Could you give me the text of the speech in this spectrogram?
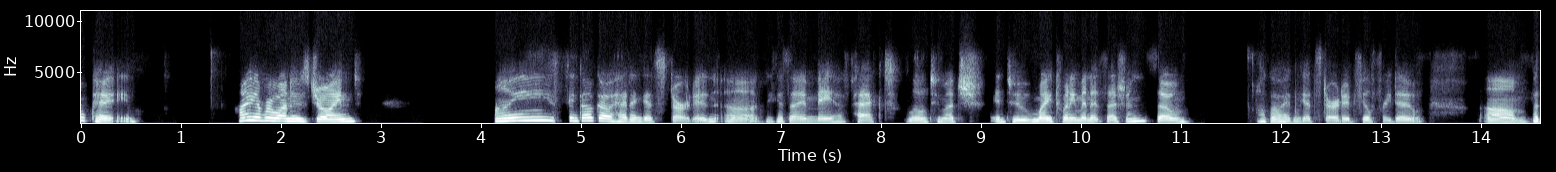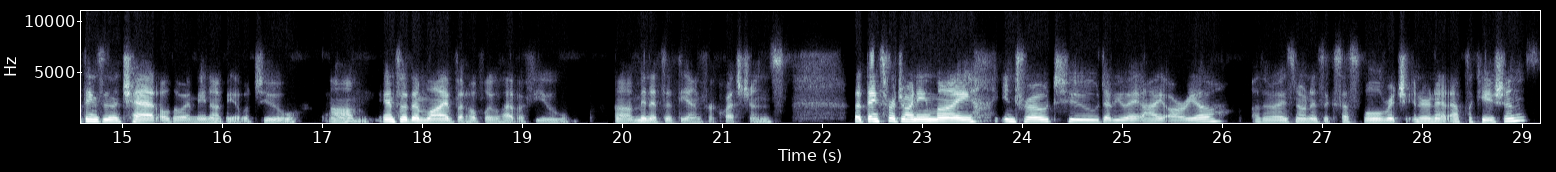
Okay. Hi, everyone who's joined. I think I'll go ahead and get started uh, because I may have packed a little too much into my 20 minute session. So I'll go ahead and get started. Feel free to um, put things in the chat, although I may not be able to um, answer them live, but hopefully we'll have a few uh, minutes at the end for questions. But thanks for joining my intro to WAI ARIA, otherwise known as Accessible Rich Internet Applications.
